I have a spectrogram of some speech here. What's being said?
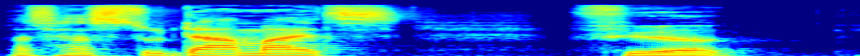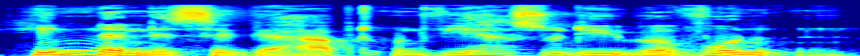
Was hast du damals für Hindernisse gehabt und wie hast du die überwunden?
